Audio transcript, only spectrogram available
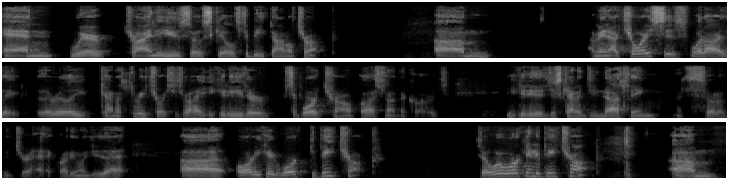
And we're trying to use those skills to beat Donald Trump. Um, I mean, our choices, what are they? They're really kind of three choices, right? You could either support Trump. Well, that's not in the cards. You could either just kind of do nothing. That's sort of a drag. Why do you want to do that? Uh, or you could work to beat Trump. So we're working to beat Trump. Um,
